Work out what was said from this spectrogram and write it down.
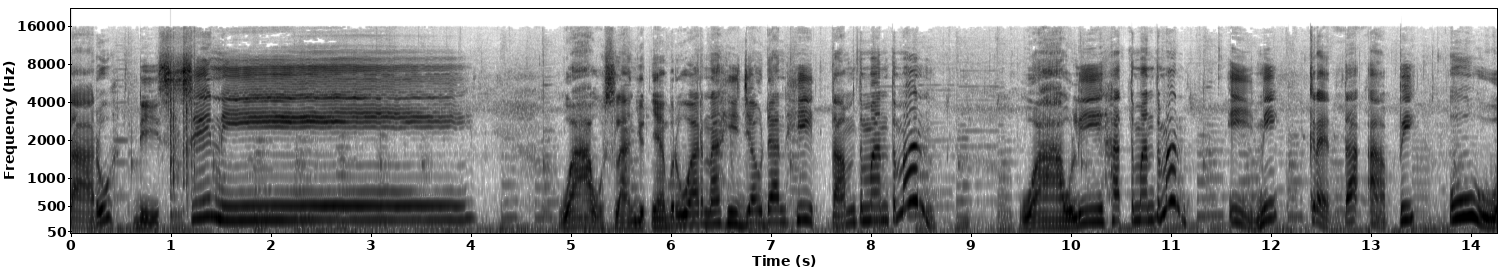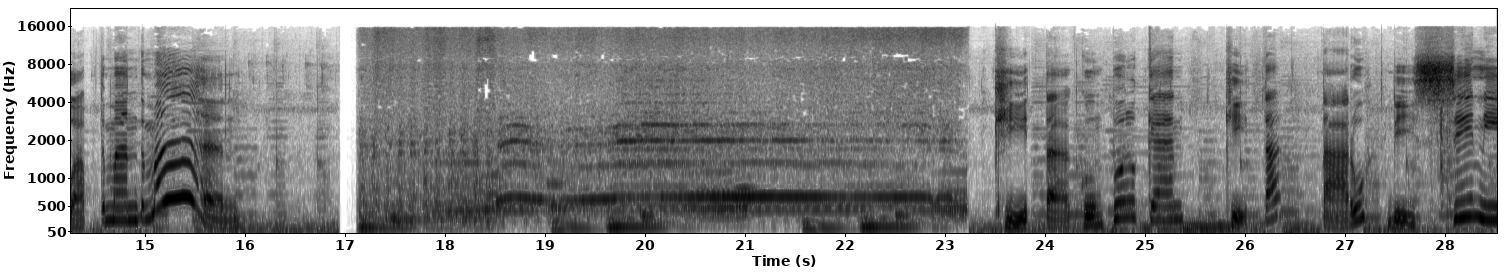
taruh di sini. Wow, selanjutnya berwarna hijau dan hitam, teman-teman. Wow, lihat teman-teman. Ini kereta api uap, teman-teman. Kita kumpulkan, kita taruh di sini.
